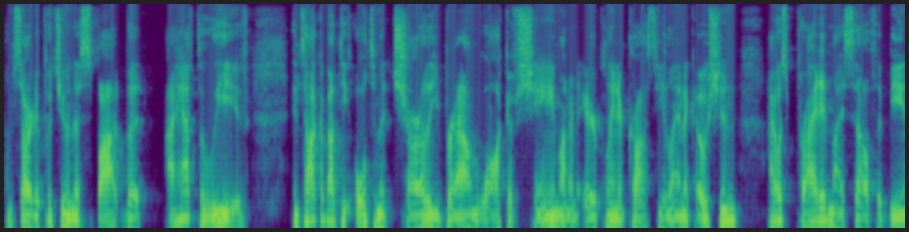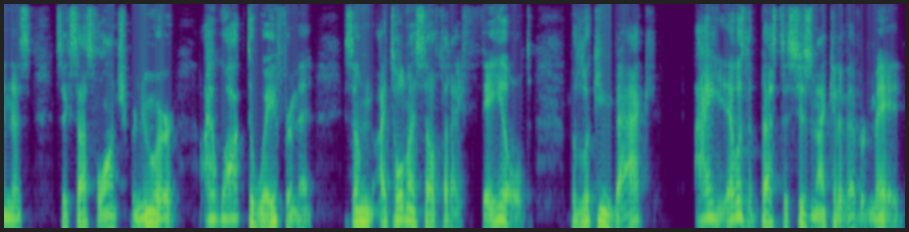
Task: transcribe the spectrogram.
I'm sorry to put you in this spot, but I have to leave." And talk about the ultimate Charlie Brown walk of shame on an airplane across the Atlantic Ocean. I was prided myself at being this successful entrepreneur. I walked away from it. Some I told myself that I failed, but looking back, I that was the best decision I could have ever made.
